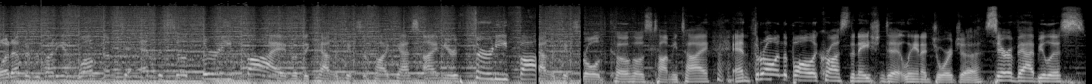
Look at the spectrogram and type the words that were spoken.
What up, everybody, and welcome to episode 35 of the Catholic Hipster Podcast. I'm your 35 Catholic Hipster old co-host Tommy Tighe, and throwing the ball across the nation to Atlanta, Georgia. Sarah Vabulous,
